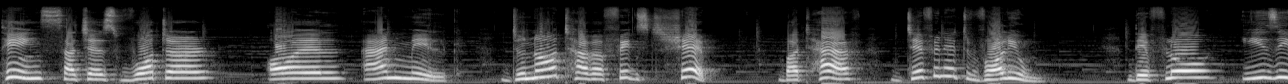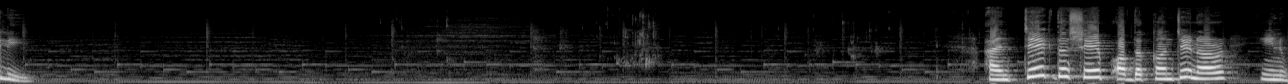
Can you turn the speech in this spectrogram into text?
Things such as water, oil and milk do not have a fixed shape but have definite volume. They flow easily. and take the shape of the container in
